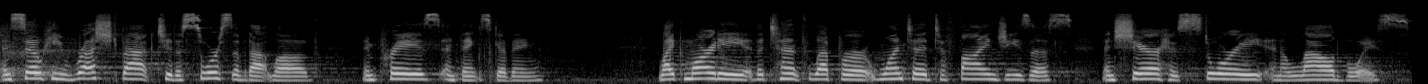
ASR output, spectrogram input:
and so he rushed back to the source of that love in praise and thanksgiving. Like Marty, the 10th leper wanted to find Jesus and share his story in a loud voice.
